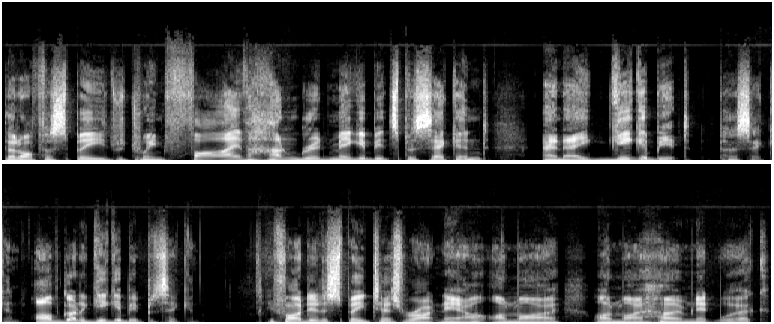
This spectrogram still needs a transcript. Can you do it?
that offer speeds between 500 megabits per second and a gigabit per second. I've got a gigabit per second. If I did a speed test right now on my on my home network,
